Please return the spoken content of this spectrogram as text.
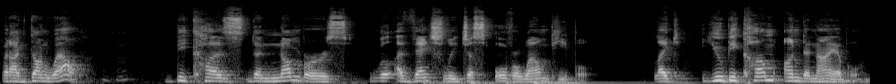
But I've done well mm-hmm. because the numbers will eventually just overwhelm people. Like you become undeniable.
